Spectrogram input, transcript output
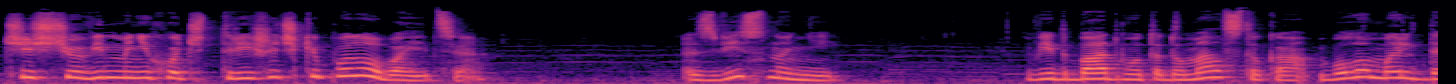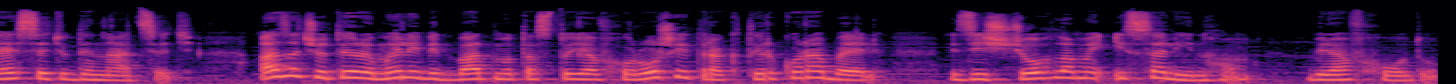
Чи що він мені хоч трішечки подобається? Звісно, ні. Від Бадмута до Мелстока було миль 10-11, а за чотири милі від Бадмута стояв хороший трактир корабель зі щоглами і салінгом, біля входу.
